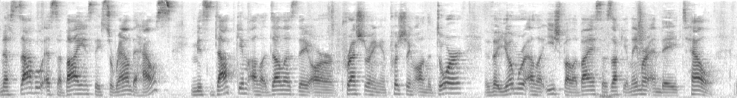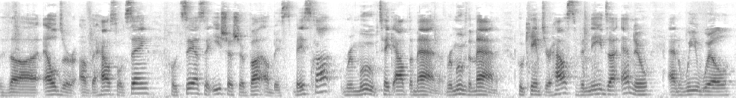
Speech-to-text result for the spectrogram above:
Nasabu esabayas, they surround the house. Misdapkim aladalas, they are pressuring and pushing on the door. The yomru elaish balabayas azakin lemer, and they tell the elder of the household, saying, Remove, take out the man, remove the man who came to your house, venida enu, and we will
